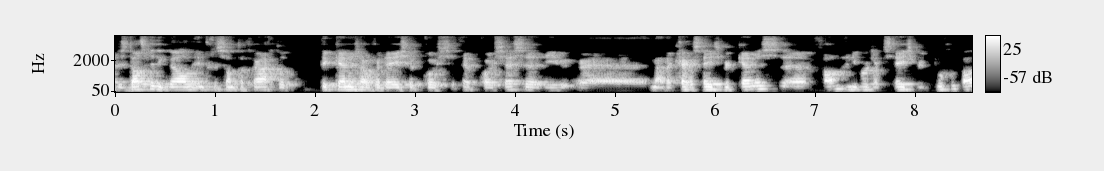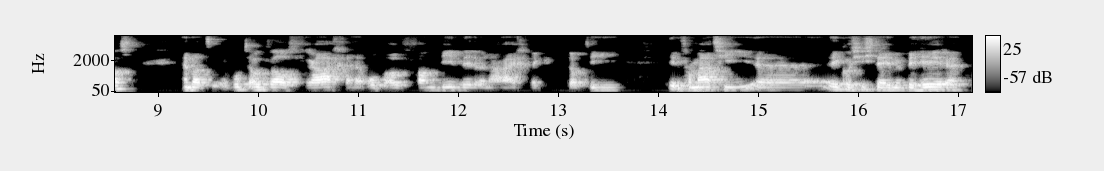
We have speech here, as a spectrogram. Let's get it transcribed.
dus dat vind ik wel een interessante vraag. Tot de kennis over deze eh, processen, die, uh, nou, daar krijgen we steeds meer kennis uh, van en die wordt ook steeds meer toegepast. En dat roept ook wel vragen op over van wie willen we nou eigenlijk dat die informatie-ecosystemen beheren.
